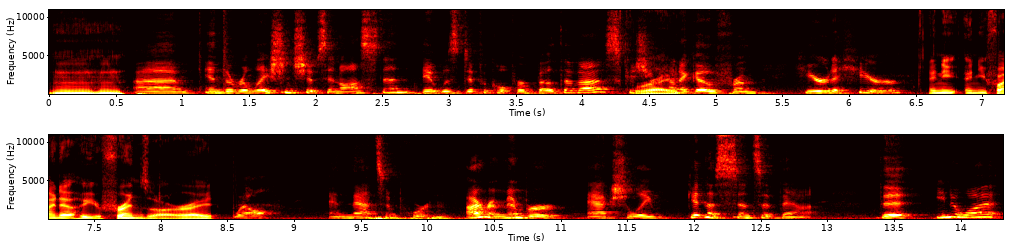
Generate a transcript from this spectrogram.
mm-hmm. Um, in the relationships in Austin, it was difficult for both of us because Right. you kind of go from here to here. And you and you find out who your friends are, right? Well, and that's important. I remember actually getting a sense of that. That, you know what?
